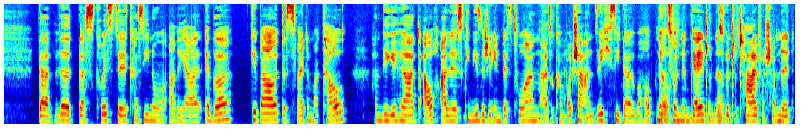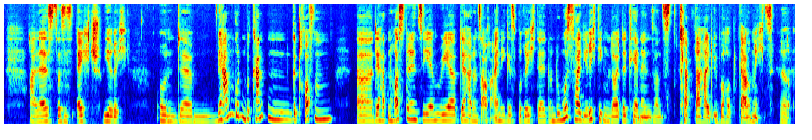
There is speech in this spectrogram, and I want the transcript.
da wird das größte Casino-Areal ever gebaut, das zweite Macau haben wir gehört, auch alles chinesische Investoren, also Kambodscha an sich sieht da überhaupt nichts ja. von dem Geld und ja. es wird total verschandelt alles. Das ist echt schwierig. Und ähm, wir haben einen guten Bekannten getroffen, äh, der hat ein Hostel in Siem Reap, der hat uns auch einiges berichtet. Und du musst halt die richtigen Leute kennen, sonst klappt da halt überhaupt gar nichts. Ja.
